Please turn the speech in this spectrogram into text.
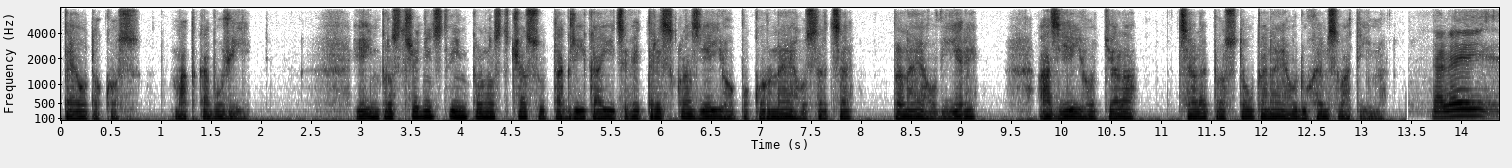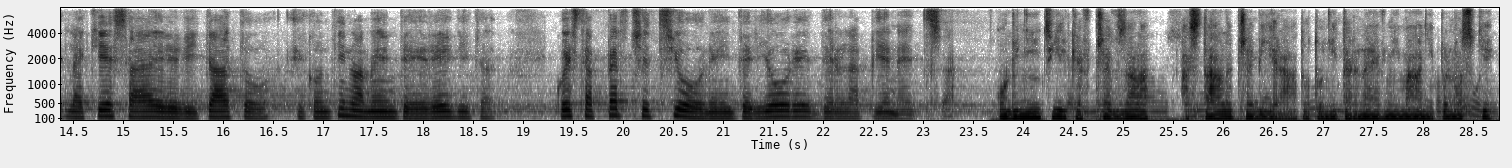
Theotokos, matka boží. Jejím prostřednictvím plnost času tak říkajíc vytryskla z jejího pokorného srdce, plného víry, a z jejího těla celé prostoupeného duchem svatým. Da lei la Chiesa ha ereditato e continuamente eredita questa percezione interiore della pienezza. Od ní církev převzala a stále přebírá toto niterné vnímání plnosti,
